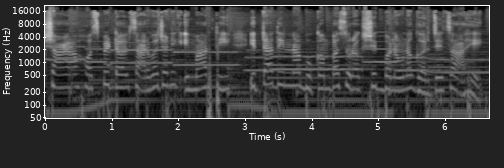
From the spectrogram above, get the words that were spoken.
शाळा हॉस्पिटल सार्वजनिक इमारती इत्यादींना भूकंप सुरक्षित बनवणं गरजेचं आहे.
